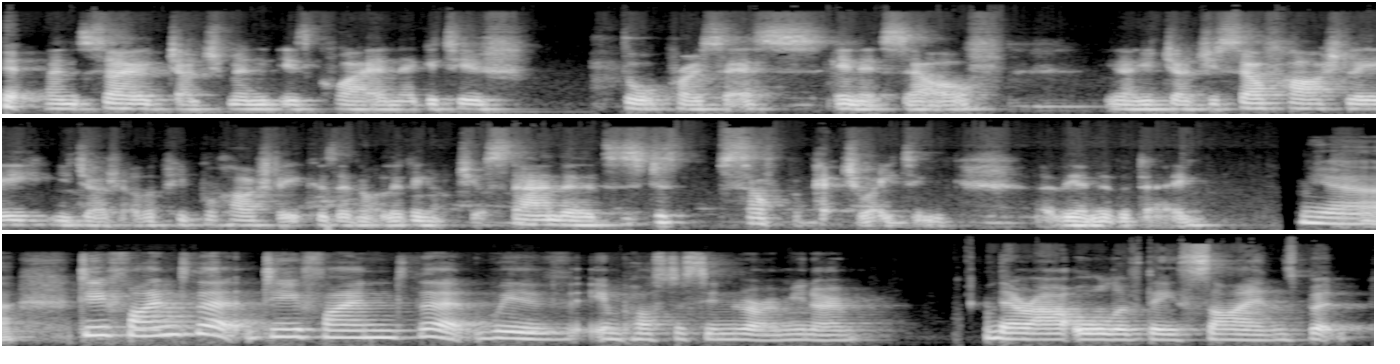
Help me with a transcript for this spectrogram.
Yeah. And so judgment is quite a negative thought process in itself you know you judge yourself harshly you judge other people harshly because they're not living up to your standards. It's just self-perpetuating at the end of the day. Yeah. Do you find that do you find that with imposter syndrome you know there are all of these signs but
